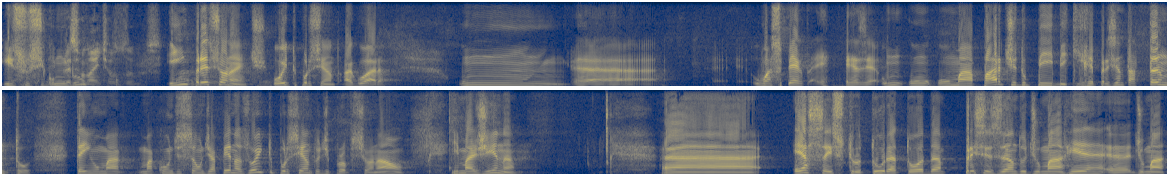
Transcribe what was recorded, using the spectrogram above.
Isso segundo. Impressionante os números. Impressionante, 8%. Agora, um. É, um aspecto, é, quer dizer, um, um, uma parte do PIB que representa tanto tem uma, uma condição de apenas 8% de profissional, imagina ah, essa estrutura toda precisando de uma, re, eh, de, uma,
